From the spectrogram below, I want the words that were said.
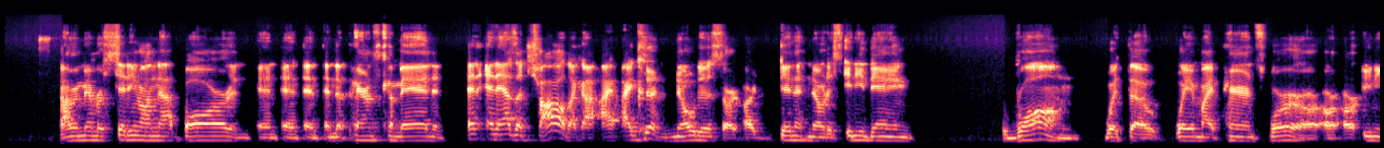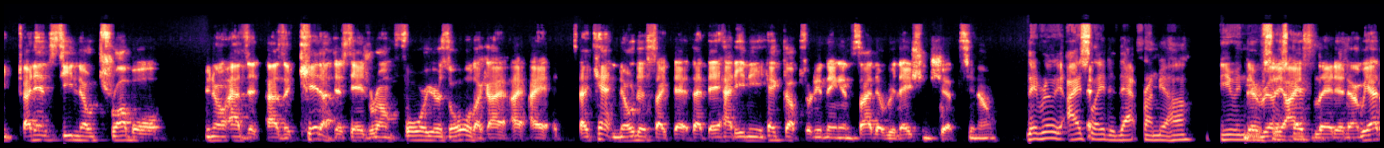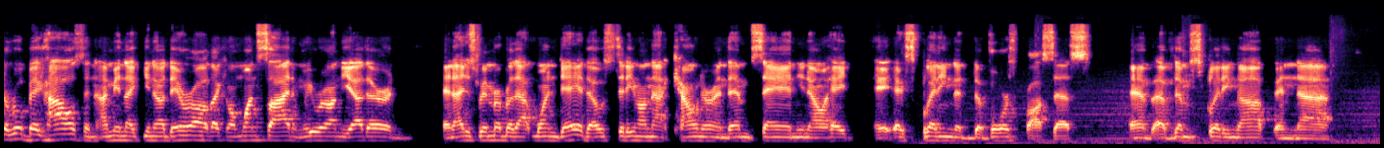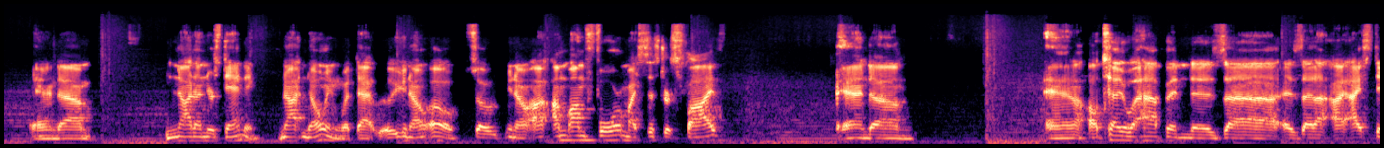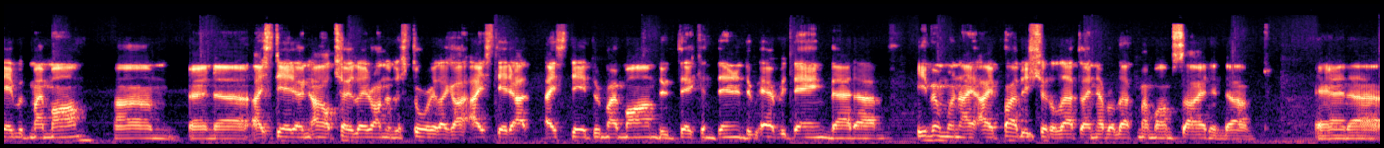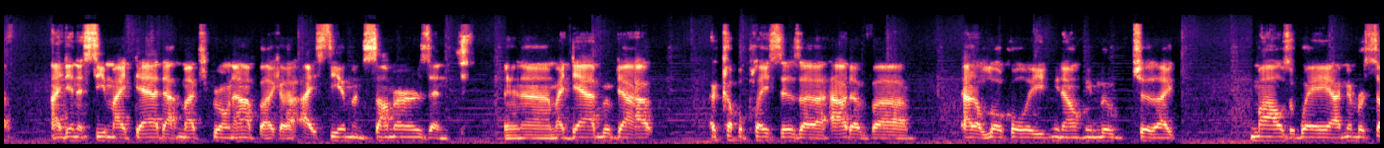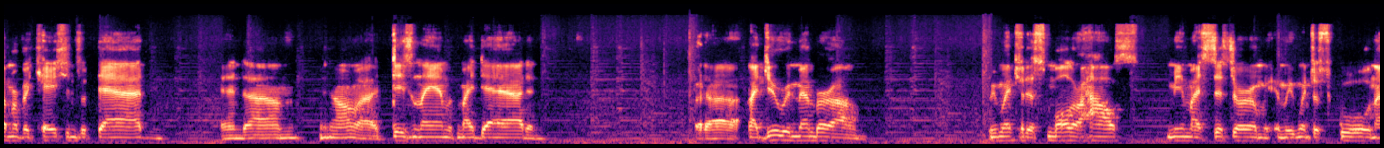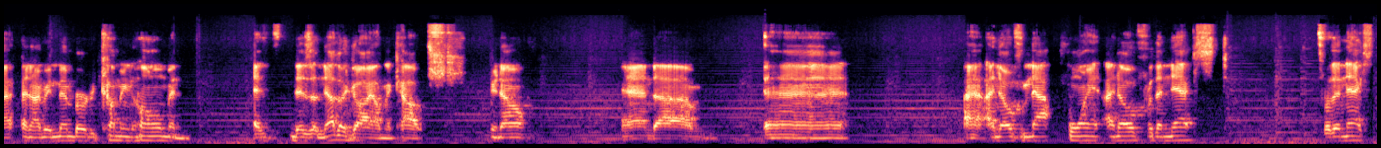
I remember sitting on that bar, and and and and, the parents come in, and and, and as a child, like I I couldn't notice or, or didn't notice anything wrong with the way my parents were or, or, or any I didn't see no trouble you know, as a as a kid at this age, around four years old, like I I I can't notice like that that they had any hiccups or anything inside their relationships. You know, they really isolated that from you, huh? You and they're really sister? isolated, and we had a real big house, and I mean, like you know, they were all like on one side and we were on the other, and and I just remember that one day though, sitting on that counter and them saying, you know, hey, hey explaining the divorce process of, of them splitting up and uh, and um, not understanding, not knowing what that, you know, oh, so, you know, I, am I'm, I'm four, my sister's five. And, um, and I'll tell you what happened is, uh, is that I, I stayed with my mom. Um, and, uh, I stayed, and I'll tell you later on in the story, like I, I stayed out, I stayed through my mom through thick and thin, through everything that, um, even when I, I probably should have left, I never left my mom's side. And, um, and, uh, I didn't see my dad that much growing up. Like uh, I see him in summers, and and uh, my dad moved out a couple places uh, out of uh, out of locally. You know, he moved to like miles away. I remember summer vacations with dad, and, and um, you know uh, Disneyland with my dad, and but uh, I do remember um, we went to the smaller house. Me and my sister, and we, and we went to school, and I and I remember coming home and and there's another guy on the couch, you know, and um, uh, I, I know from that point, I know for the next, for the next,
